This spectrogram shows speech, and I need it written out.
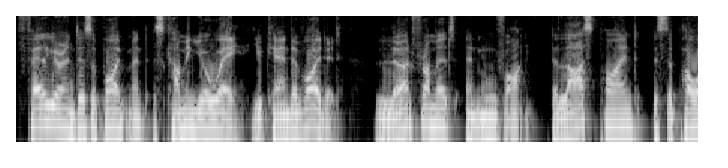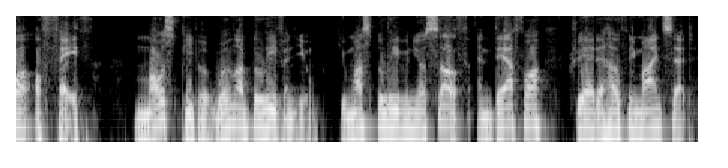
Failure and disappointment is coming your way. You can't avoid it. Learn from it and move on. The last point is the power of faith. Most people will not believe in you. You must believe in yourself and therefore create a healthy mindset.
